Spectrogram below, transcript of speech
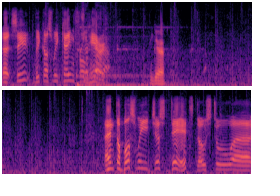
Uh, see, because we came from Check here. Yeah. And the boss we just did, those two uh,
